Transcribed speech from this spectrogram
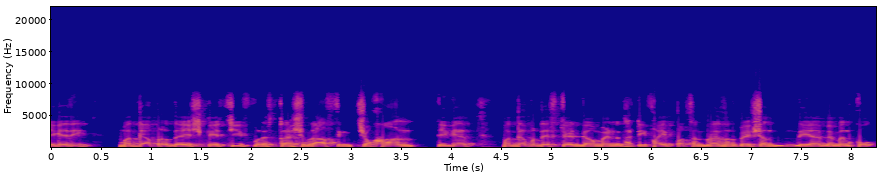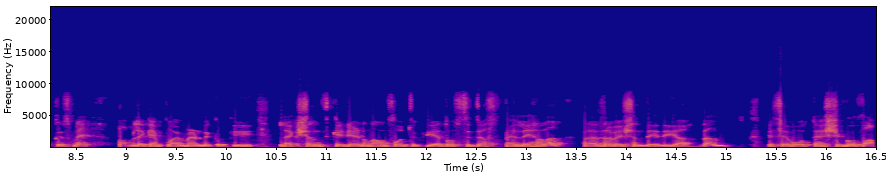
ठीक है जी, मध्य प्रदेश के चीफ मिनिस्टर शिवराज सिंह चौहान ठीक है? मध्य प्रदेश स्टेट गवर्नमेंट ने 35 परसेंट रिजर्वेशन दिया है वेमेन को किसमें पब्लिक एम्प्लॉयमेंट में, क्योंकि इलेक्शंस की डेट अनाउंस हो चुकी है तो उससे जस्ट पहले, है ना रिजर्वेशन दे दिया। डन इसे बोलते हैं शिगुफा।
